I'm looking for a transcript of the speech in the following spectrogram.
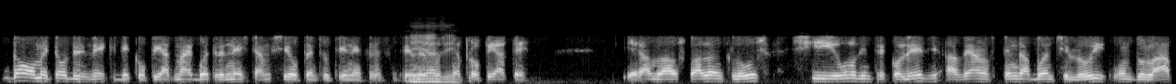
două metode vechi de copiat, mai bătrânești am și eu pentru tine, că suntem Ia de zi. vârste apropiate. Eram la o școală în Cluj și unul dintre colegi avea în stânga băncii lui un dulap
